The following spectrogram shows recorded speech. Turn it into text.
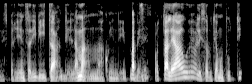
un'esperienza di vita della mamma, quindi va bene. Sì. Portale Aureo, li salutiamo tutti.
